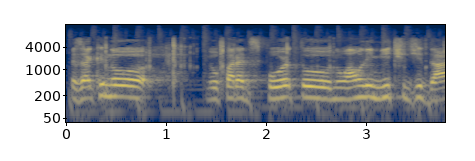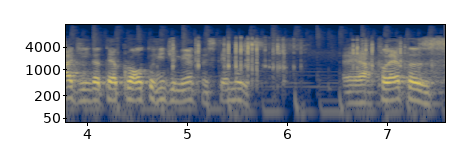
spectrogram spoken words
Apesar que no, no paradesporto não há um limite de idade ainda até para o alto rendimento. Nós temos é, atletas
